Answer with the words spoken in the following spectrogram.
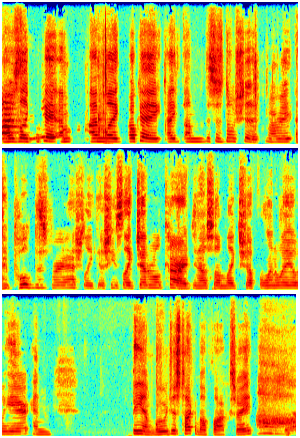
I was like, okay, I'm I'm like, okay, I um this is no shit. All right. I pulled this for Ashley because she's like general card, you know, so I'm like shuffling away over here and bam, we were just talking about Fox, right? oh,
